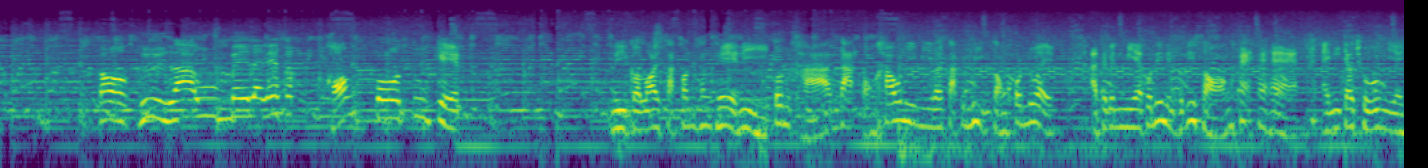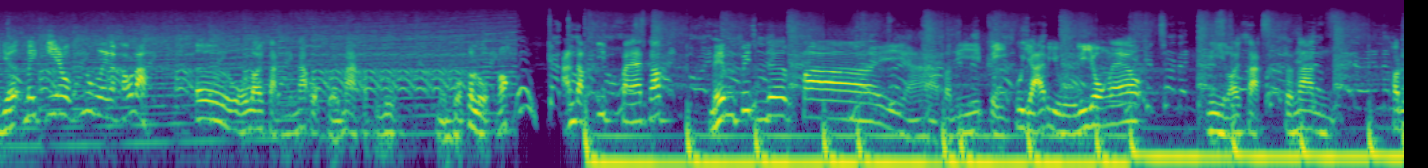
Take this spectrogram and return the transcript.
9 ก็คือลาอูเมเลเลส ของโปรตุเกสนี่ก็รอยสักค่อนข้างเท่นี่ ต้นขาดักของเขานี่มีรอยสักเป็นผู้หญิงสองคนด้วย อาจจะเป็นเมียคนที่หนึ่งคนที่สองแฮ่ไอ้นี่เจ้าชู้เมียเยอะไม่เกี่ยวยุ่งอะไรกับเขาล่ะ เออโอ้รอยสักในหน้าอกสวยมากครับลูกเหมือนหัวกะโหลกเนาะอันดับที่ 8 ครับเมมฟิสเดอร์ปายอ่าตอนนี้ปีกผู้ย้ายไปอยู่ลียงแล้ว นี่รอยสักจนนั่นท่อน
